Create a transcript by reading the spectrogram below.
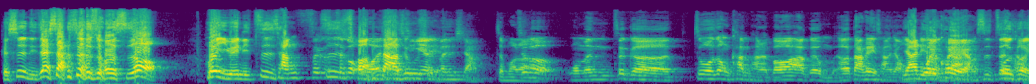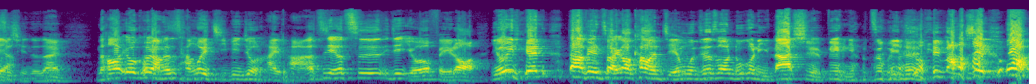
可是你在上厕所的时候，会以为你痔疮痔疮大出血。分享怎么了？这个我们这个做这种看盘的，包括阿哥，我们呃大家可以常讲，胃溃疡是正常事情，对不对？然后又溃疡是肠胃疾病，就很害怕。然后之前又吃一些油肥肉，有一天大便出来，刚好看完节目，就是说如果你拉血便，你要注意，会发现哇，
